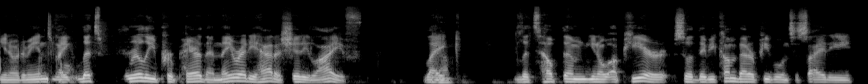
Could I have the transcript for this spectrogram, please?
you know what i mean cool. like let's really prepare them they already had a shitty life like let's help them you know up here so they become better people in society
